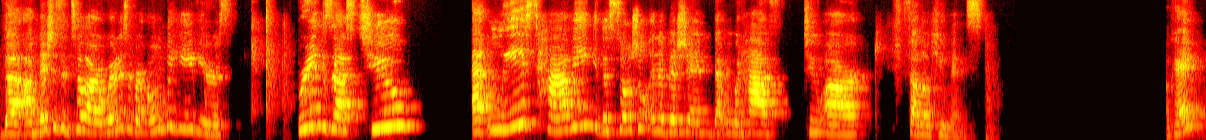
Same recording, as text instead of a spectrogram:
The omniscience until our awareness of our own behaviors brings us to at least having the social inhibition that we would have to our fellow humans. Okay?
